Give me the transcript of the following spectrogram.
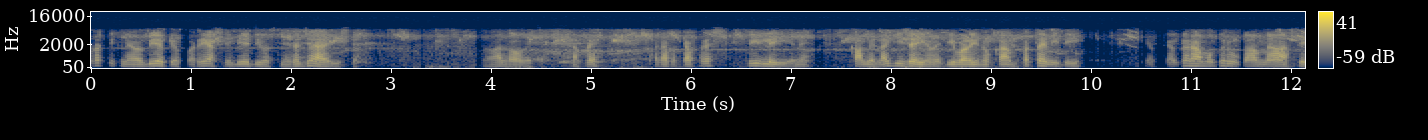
પ્રતિકને હવે બે પેપર રહ્યા છે, બે દિવસની રજા આવી છે. હાલો હવે, આપણે ફટાફટ ફ્રેશ પી લઈએ અને કામે લાગી જઈએ હવે, દિવાળીનું કામ પતાવી દઈએ. કેમ કે અઘરામાં અઘરું કામ આ છે.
